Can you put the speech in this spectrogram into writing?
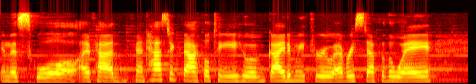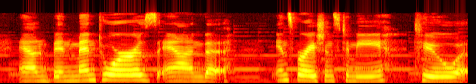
in this school. I've had fantastic faculty who have guided me through every step of the way and been mentors and inspirations to me to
